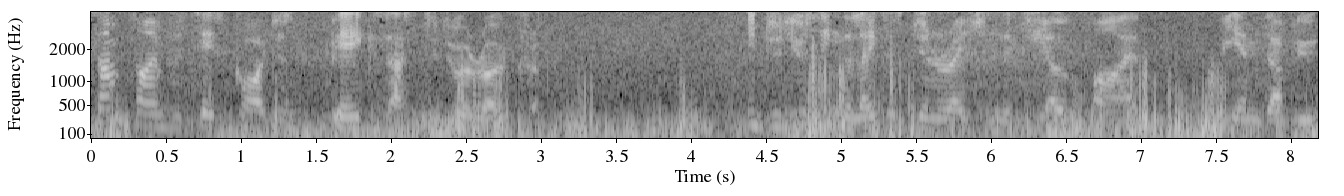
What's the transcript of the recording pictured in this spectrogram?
sometimes a test car just begs us to do a road trip. Introducing the latest generation, the G05 BMW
